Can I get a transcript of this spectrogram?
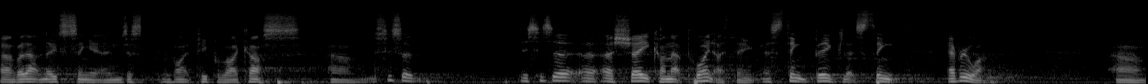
uh, without noticing it and just invite people like us. Um, this is a this is a, a, a, shake on that point, I think. Let's think big. Let's think everyone. Um,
